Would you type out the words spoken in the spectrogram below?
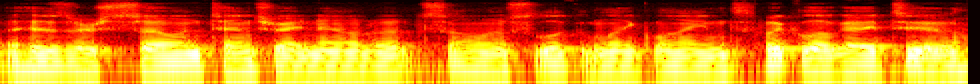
But his are so intense right now that it's almost looking like lines. Quick little guy too.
